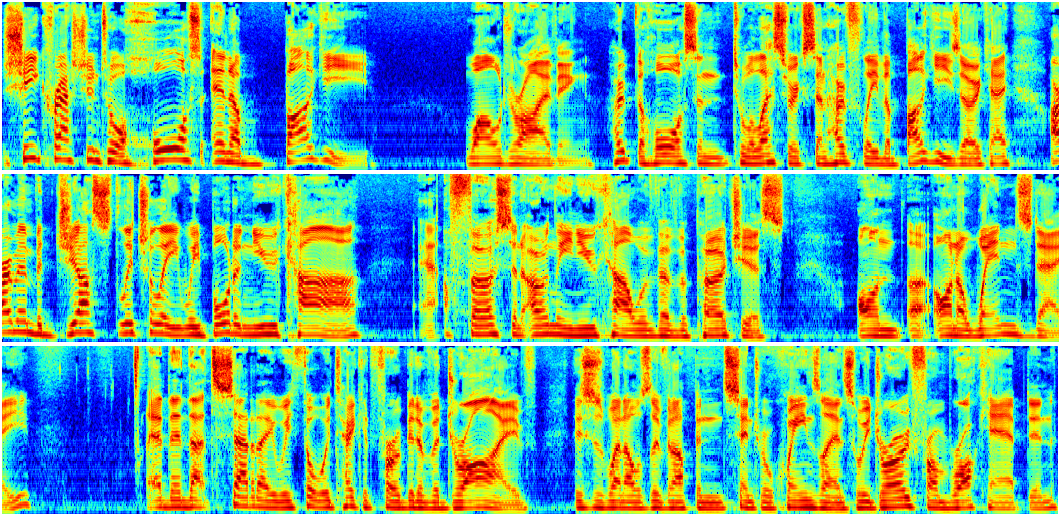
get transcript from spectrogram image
she crashed into a horse and a buggy while driving. Hope the horse and to a lesser extent, hopefully the buggy's okay. I remember just literally, we bought a new car, our first and only new car we've ever purchased on uh, on a Wednesday, and then that Saturday we thought we'd take it for a bit of a drive. This is when I was living up in central Queensland, so we drove from Rockhampton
